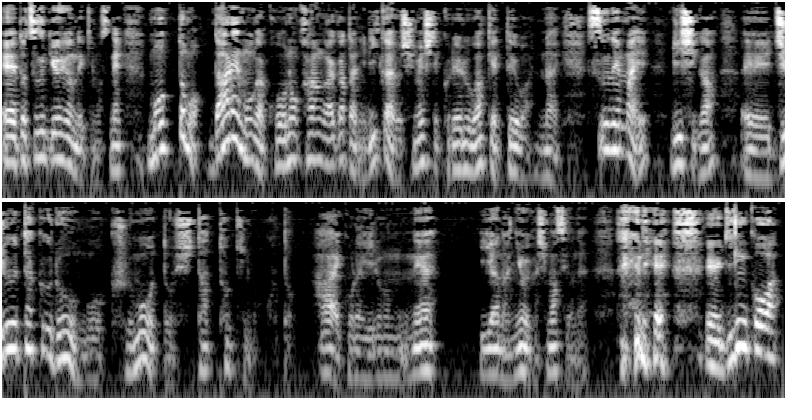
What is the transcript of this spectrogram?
えっ、ー、と、続きを読んでいきますね。もっとも、誰もがこの考え方に理解を示してくれるわけではない。数年前、李氏が、えー、住宅ローンを組もうとした時のこと。はい、これいろんなね、嫌な匂いがしますよね。で、えー、銀行は、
